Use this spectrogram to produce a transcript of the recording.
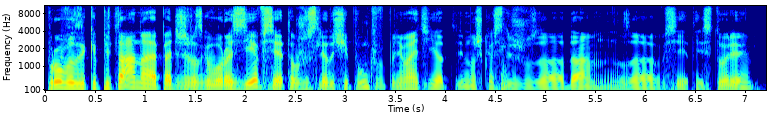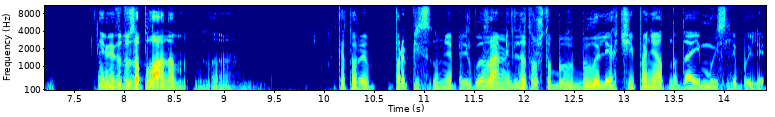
проводы капитана, опять же, разговор о Зевсе, это уже следующий пункт, вы понимаете, я немножко слежу за, да, за всей этой историей, я имею в виду за планом, а, который прописан у меня перед глазами, для того, чтобы было легче и понятно, да, и мысли были.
